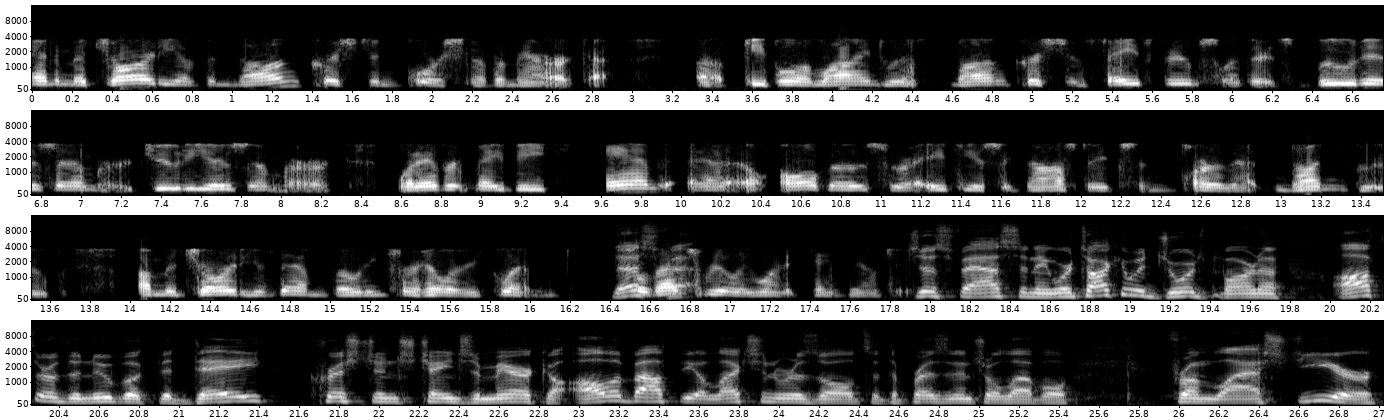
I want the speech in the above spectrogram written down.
and a majority of the non Christian portion of America uh, people aligned with non-Christian faith groups, whether it's Buddhism or Judaism or whatever it may be, and uh, all those who are atheist agnostics and part of that none group, a majority of them voting for Hillary Clinton. That's so that's fa- really what it came down to. Just fascinating. We're talking with George Barna, author of the new book, The Day Christians Changed America, all about the election results at the presidential level from last year.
